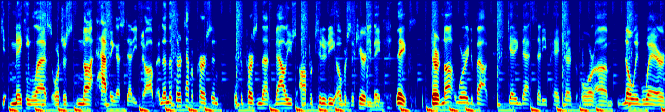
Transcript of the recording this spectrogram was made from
get, making less or just not having a steady job. And then the third type of person is the person that values opportunity over security. They they they're not worried about getting that steady paycheck or um, knowing where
